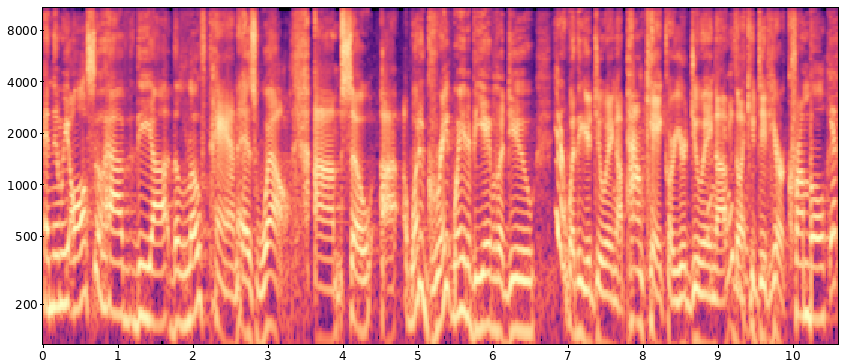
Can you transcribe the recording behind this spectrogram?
And then we also have the uh, the loaf pan as well. Um, so uh, what a great way to be able to do, you know, whether you're doing a pound cake or you're doing anything. like you did here a crumble. Yep.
